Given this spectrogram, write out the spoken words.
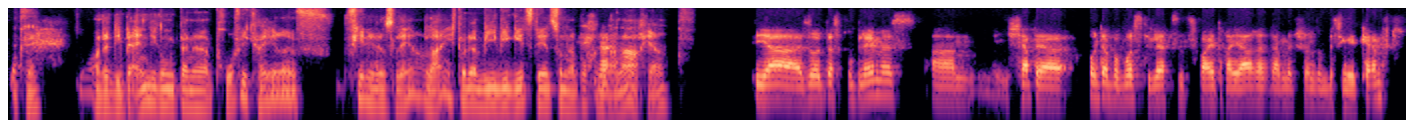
Okay. Oder die Beendigung deiner Profikarriere, fiel dir das leicht? Oder wie, wie geht's dir jetzt so eine Woche danach, ja? Ja, also das Problem ist, ich habe ja unterbewusst die letzten zwei, drei Jahre damit schon so ein bisschen gekämpft.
